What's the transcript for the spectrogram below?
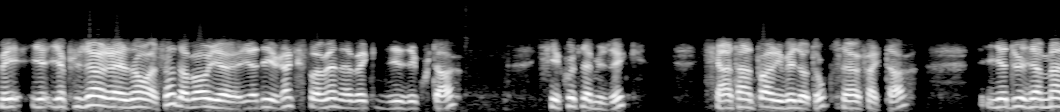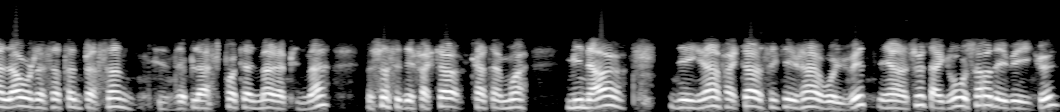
Mais il y, a- il y a plusieurs raisons à ça. D'abord, il y, y a des gens qui se promènent avec des écouteurs, qui écoutent la musique, qui n'entendent pas arriver l'auto. C'est un facteur. Il y a deuxièmement l'âge de certaines personnes qui se déplacent pas tellement rapidement. Mais ça, c'est des facteurs, quant à moi, mineurs. Des grands facteurs, c'est que les gens roulent vite. Et ensuite, la grosseur des véhicules.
